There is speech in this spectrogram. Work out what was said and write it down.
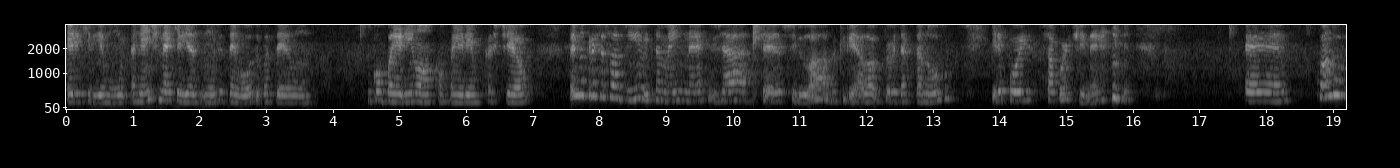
Ele queria muito, a gente, né, queria muito ter outro pra ter um um companheirinho ou uma companheirinha pro Castiel. Pra ele não crescer sozinho e também, né, já ter os filhos logo, criar logo, aproveitar que tá novo. E depois só curtir, né? é, quando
